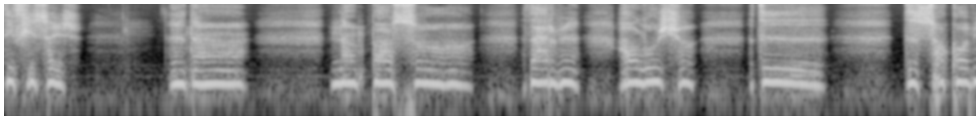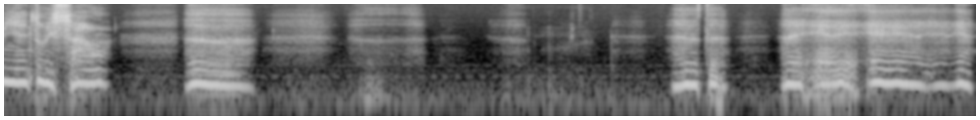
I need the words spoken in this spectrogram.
difíceis. Não, não posso dar-me ao luxo de, de só com a minha intuição é- é- é-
